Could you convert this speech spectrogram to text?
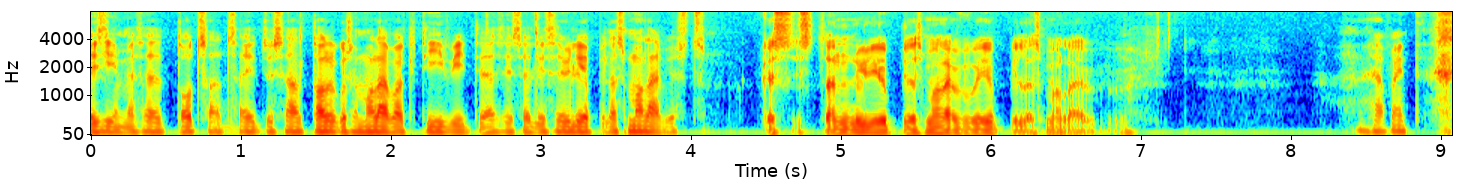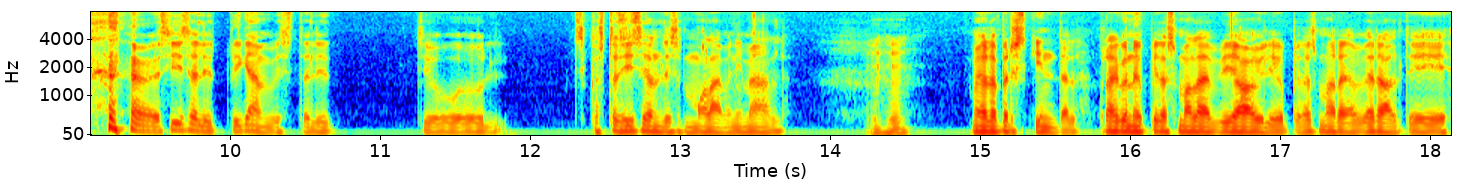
esimesed otsad said ju sealt alguse maleva aktiivid ja siis oli see üliõpilasmalev just. kas siis ta on üliõpilasmalev või õpilasmalev? hea point siis olid pigem vist olid ju, kas ta siis ei olnud lihtsalt maleva nime all? Mm -hmm. ma ei ole päris kindel, praegu on õpilasmalev ja üliõpilasmalev eraldi,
